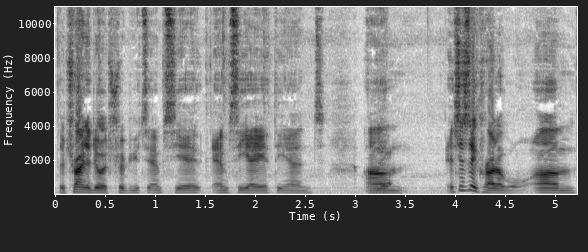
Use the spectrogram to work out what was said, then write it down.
They're trying to do a tribute to MCA MCA at the end. Um, It's just incredible. Um,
